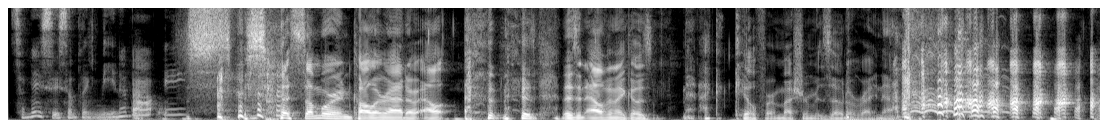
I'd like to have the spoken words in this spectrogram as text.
somebody say something mean about me? Somewhere in Colorado, Al- there's, there's an Alvin that goes, man, I could kill for a mushroom risotto right now.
